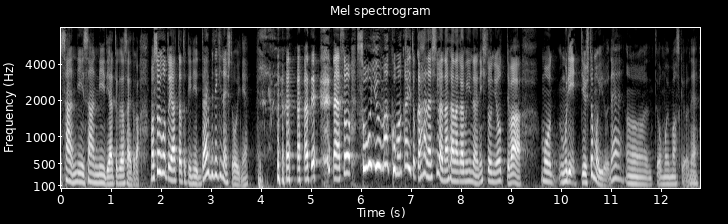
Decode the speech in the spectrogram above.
3232でやってくださいとか、まあそういうことやったときに、だいぶできない人多いね。で、だからそう、そういうまあ細かいとか話はなかなかみんなね、人によっては、もう無理っていう人もいるね。うん、って思いますけどね。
